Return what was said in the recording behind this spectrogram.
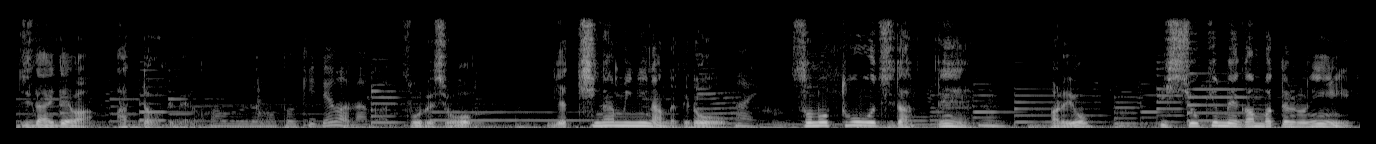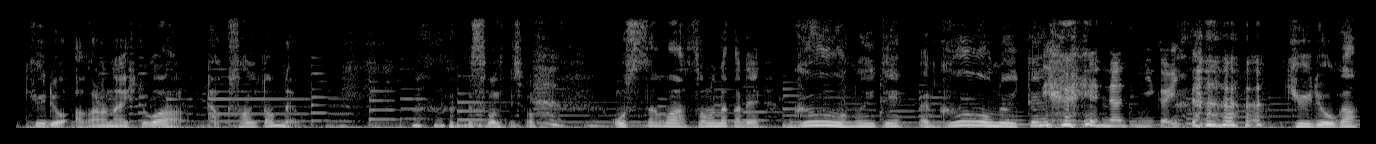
い。時代ではあったわけだよ。バブルの時ではなかっそうでしょいやちなみになんだけど、たはい。その当時だってうん。あれよ。一生懸命頑張ってるのに給料上がらない人はたくさんいたんだよ そうでしょ？おっさんはその中で群を抜いてあ群を抜いてなんで2回言った？給料が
